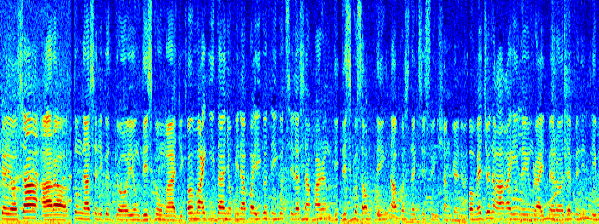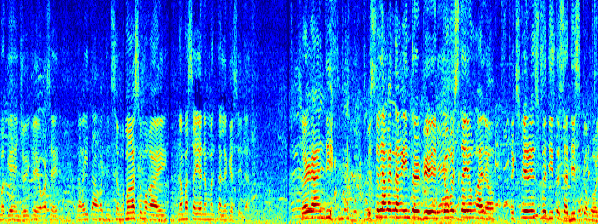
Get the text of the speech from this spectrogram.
kayo sa araw. Itong nasa likod ko, yung Disco Magic. So, makikita nyo, pinapaikot-ikot sila sa parang di- disco something, tapos nagsiswing siyang gano'n. So, medyo nakakahilo yung ride, pero definitely mag enjoy kayo kasi nakita ko din sa mga sumakay na masaya naman talaga sila. Sir Randy, gusto lang kitang interviewin. Kamusta yung ano, experience mo dito sa Disco Ball?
